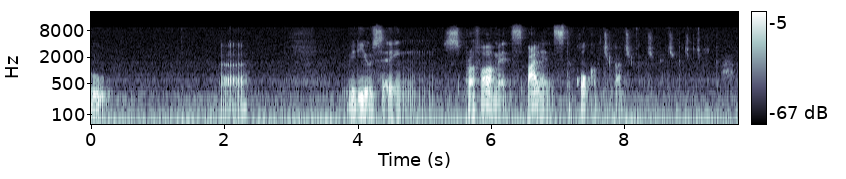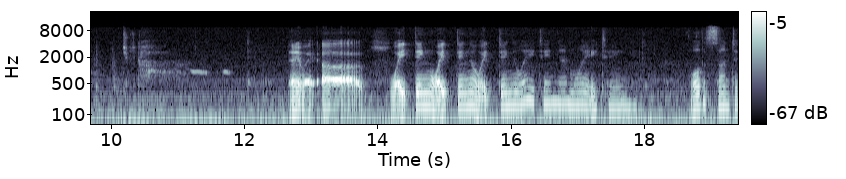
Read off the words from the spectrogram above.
Ooh. Uh, video settings, performance, balanced. Anyway, uh, waiting, waiting, waiting, waiting, I'm waiting for the sun to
